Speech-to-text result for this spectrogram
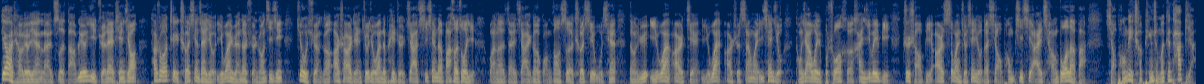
第二条留言来自 W E 绝代天骄，他说这车现在有一万元的选装基金，就选个二十二点九九万的配置加七千的巴赫座椅，完了再加一个广告色车漆五千，等于一万二减一万，二十三万一千九。同价位不说和汉 EV 比，至少比二十四万九千九的小鹏 P7i 强多了吧。小鹏那车凭什么跟他比啊？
